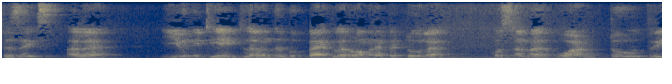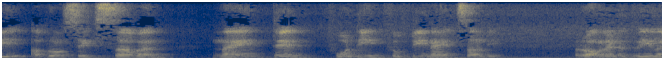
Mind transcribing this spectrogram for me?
physics அதுல யூனிட் எயிட்ல வந்து புக் பேக்ல ரோமன் லெட்டர் டூல question number one two three அப்புறம் six seven nine ten fourteen fifteen nine seventeen Roman letter த்ரீல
